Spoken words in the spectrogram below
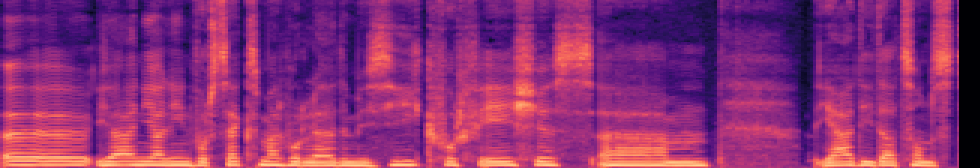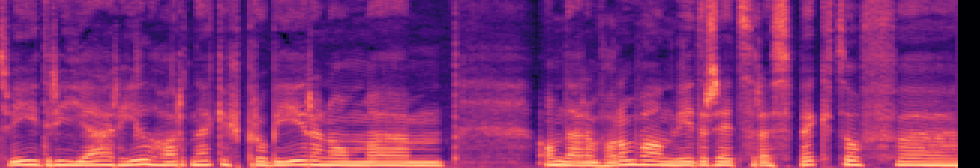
Uh, ja, niet alleen voor seks, maar voor luide muziek, voor feestjes ja, die dat soms twee, drie jaar heel hardnekkig proberen om, um, om daar een vorm van wederzijds respect of uh,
